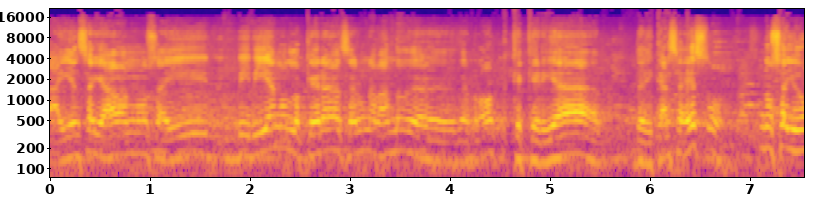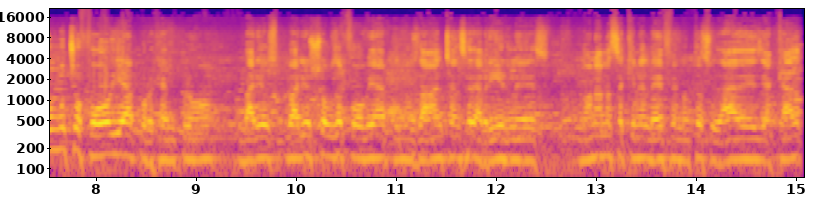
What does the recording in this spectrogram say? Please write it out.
ahí ensayábamos, ahí vivíamos lo que era hacer una banda de, de rock que quería dedicarse a eso. Nos ayudó mucho Fobia, por ejemplo, varios, varios shows de Fobia pues, nos daban chance de abrirles, no nada más aquí en el DF, en otras ciudades, y acá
